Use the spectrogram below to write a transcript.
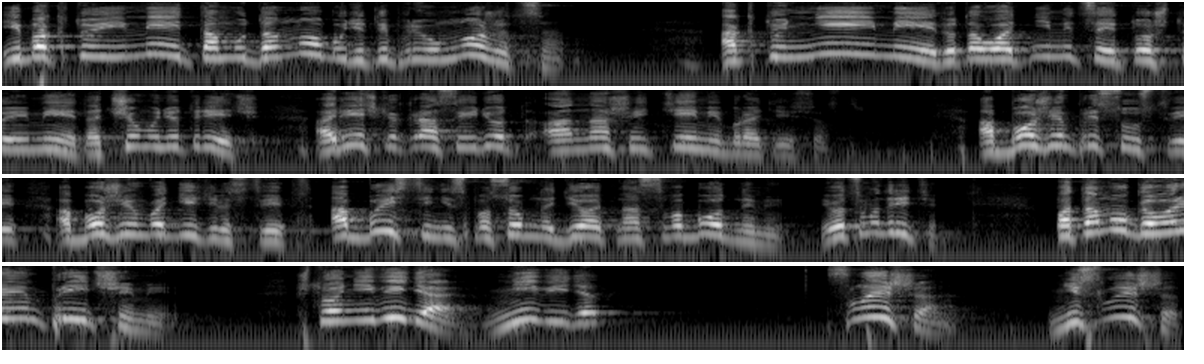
Ибо кто имеет, тому дано будет и приумножится. А кто не имеет, у того отнимется и то, что имеет. О чем идет речь? А речь как раз и идет о нашей теме, братья и сестры. О Божьем присутствии, о Божьем водительстве, об истине, способной делать нас свободными. И вот смотрите, потому говорю им притчами, что не видя, не видят, слыша, не слышат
